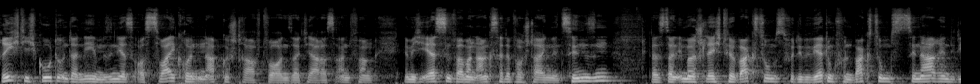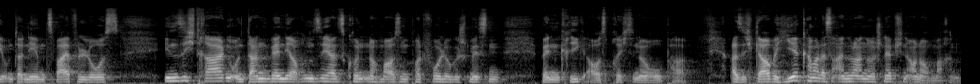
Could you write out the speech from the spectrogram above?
richtig gute Unternehmen, sind jetzt aus zwei Gründen abgestraft worden seit Jahresanfang. Nämlich erstens, weil man Angst hatte vor steigenden Zinsen. Das ist dann immer schlecht für Wachstums, für die Bewertung von Wachstumsszenarien, die die Unternehmen zweifellos in sich tragen und dann werden die auch Unsicherheitsgründen nochmal aus dem Portfolio geschmissen, wenn ein Krieg ausbricht in Europa. Also ich glaube, hier kann man das ein oder andere Schnäppchen auch noch machen.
